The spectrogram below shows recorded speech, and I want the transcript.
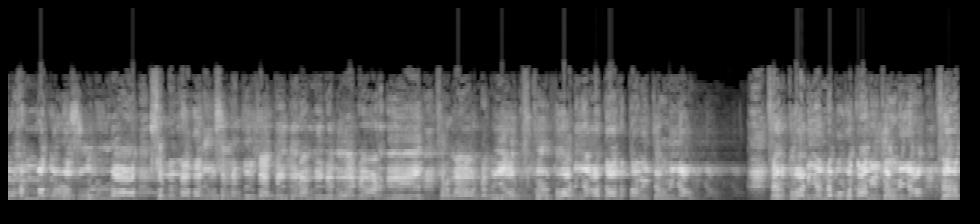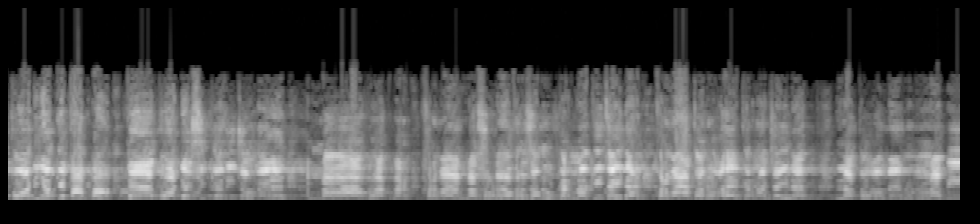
محمد رسول اللہ صلی اللہ علیہ وسلم دے ذات گرامی جدو آ جان گے، فرمایا نبیو، پھر تہاڈیاں عدالتاں نہیں چلنی چلنیاں پھر تھوڑیاں نبوتاں نہیں چلنیاں پھر تھوڑیاں کتاباں تے تھوڑے سکے نہیں چلنے اللہ اکبر فرمایا اللہ سوڑا پھر سانو کرنا کی چاہیے فرمایا تو اے کرنا چاہیے لا تو امین نبی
